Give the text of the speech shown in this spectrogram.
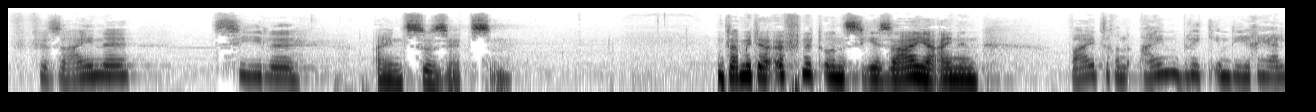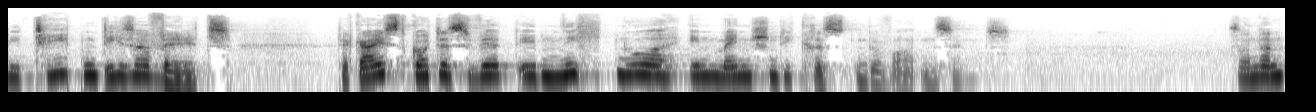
für seine Ziele einzusetzen. Und damit eröffnet uns Jesaja einen weiteren Einblick in die Realitäten dieser Welt. Der Geist Gottes wirkt eben nicht nur in Menschen, die Christen geworden sind, sondern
